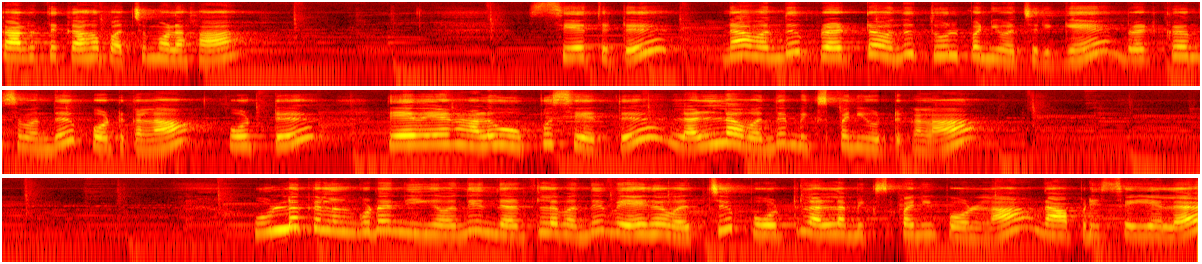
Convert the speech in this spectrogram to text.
காரத்துக்காக பச்சை மிளகா சேர்த்துட்டு நான் வந்து ப்ரெட்டை வந்து தூள் பண்ணி வச்சுருக்கேன். ப்ரெட் க்ரம்ஸ் வந்து போட்டுக்கலாம். போட்டு தேவையான அளவு உப்பு சேர்த்து நல்லா வந்து மிக்ஸ் பண்ணி விட்டுக்கலாம். உருளைக்கிழங்கு கூட நீங்கள் வந்து இந்த இடத்துல வந்து வேக வச்சு போட்டு நல்லா மிக்ஸ் பண்ணி போடலாம். நான் அப்படி செய்யலை.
